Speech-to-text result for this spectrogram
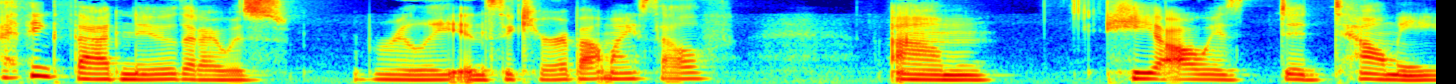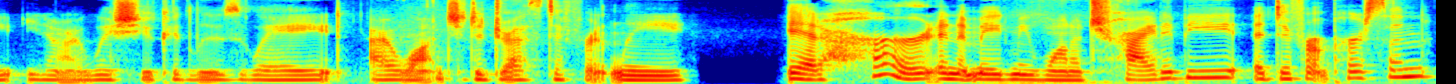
I think Thad knew that I was really insecure about myself. Um, he always did tell me, you know, I wish you could lose weight. I want you to dress differently. It hurt and it made me want to try to be a different person.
